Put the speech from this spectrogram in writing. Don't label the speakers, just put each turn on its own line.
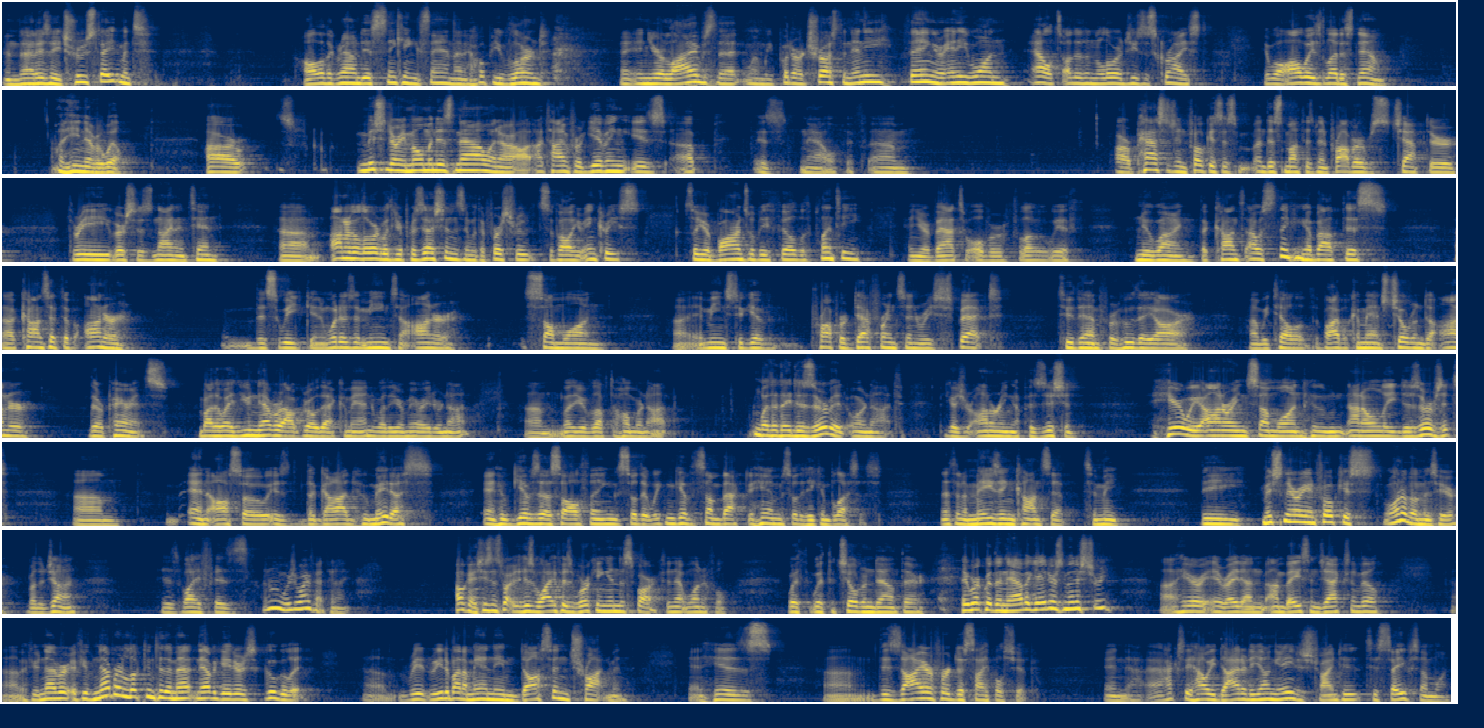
And that is a true statement. All of the ground is sinking sand, and I hope you've learned in your lives that when we put our trust in anything or anyone else other than the Lord Jesus Christ, it will always let us down. But He never will. Our missionary moment is now, and our, time for giving is up, is now. If, um, our passage and focus this, this month has been Proverbs chapter 3, verses 9 and 10. Um, honor the Lord with your possessions and with the first fruits of all your increase, so your barns will be filled with plenty and your vats will overflow with new wine. The con- I was thinking about this uh, concept of honor this week and what does it mean to honor someone? Uh, it means to give proper deference and respect to them for who they are. Uh, we tell the Bible commands children to honor their parents. By the way, you never outgrow that command, whether you're married or not, um, whether you've left a home or not, whether they deserve it or not, because you're honoring a position. Here we are honoring someone who not only deserves it, um, and also is the God who made us and who gives us all things so that we can give some back to Him so that He can bless us. That's an amazing concept to me. The missionary in focus, one of them is here, Brother John. His wife is, I don't know, where's your wife at tonight? Okay, she's in His wife is working in the Sparks. Isn't that wonderful? With, with the children down there. They work with the Navigators Ministry uh, here eh, right on, on base in Jacksonville. Um, if, you're never, if you've never looked into the Navigators, Google it. Um, read, read, about a man named Dawson Trotman and his um, desire for discipleship and actually how he died at a young age trying to, to save someone.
